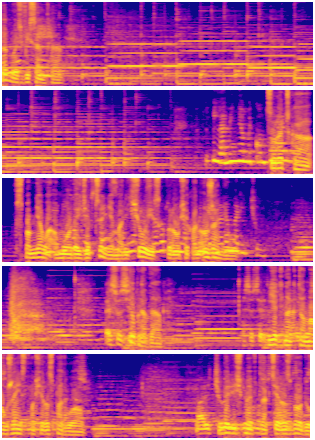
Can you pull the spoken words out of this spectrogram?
Przyszedłeś, Vicente. Córeczka wspomniała o młodej dziewczynie, Mariciuj, z którą się pan ożenił. To prawda. Jednak to małżeństwo się rozpadło. Y Byliśmy w nos trakcie rozwodu.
